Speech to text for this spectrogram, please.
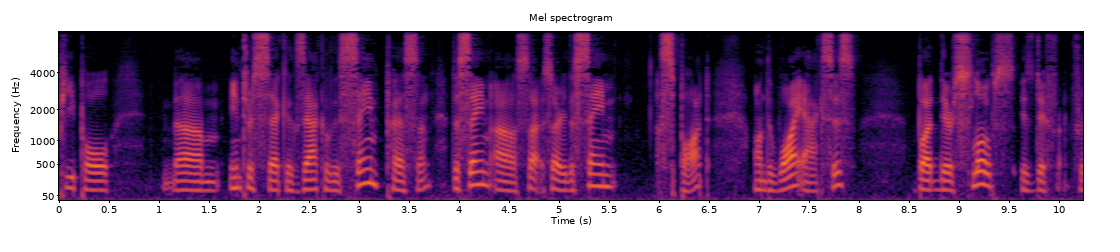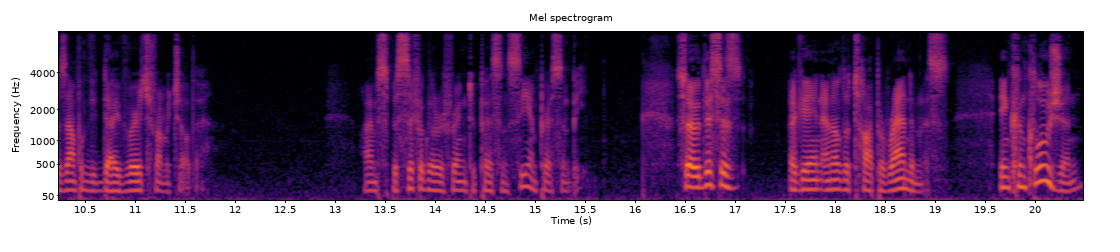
people um, intersect exactly the same person, the same uh, so, sorry, the same spot on the y-axis, but their slopes is different. For example, they diverge from each other. I'm specifically referring to person C and person B. So this is again another type of randomness. In conclusion,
